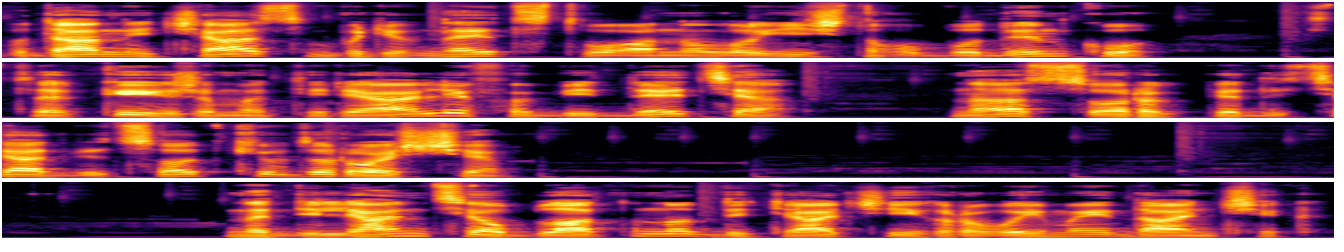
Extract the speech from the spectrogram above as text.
В даний час будівництво аналогічного будинку з таких же матеріалів обійдеться на 40-50% дорожче. На ділянці обладнано дитячий ігровий майданчик.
